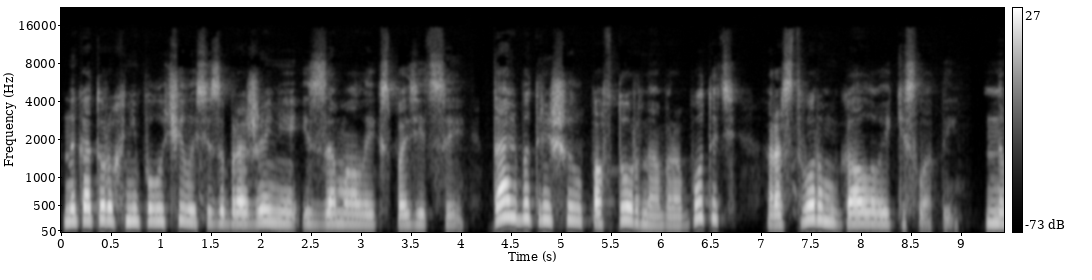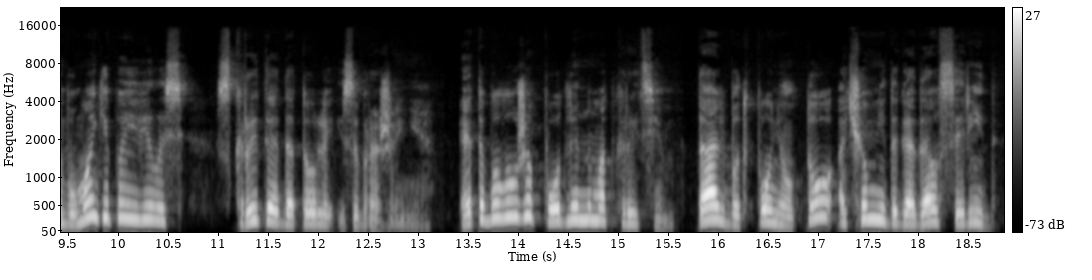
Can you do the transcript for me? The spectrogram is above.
на которых не получилось изображение из-за малой экспозиции, Тальбот решил повторно обработать раствором галловой кислоты. На бумаге появилось скрытое до толи изображение. Это было уже подлинным открытием. Тальбот понял то, о чем не догадался Рид –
